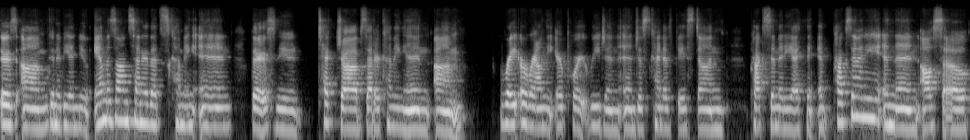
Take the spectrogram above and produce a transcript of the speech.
There's um, going to be a new Amazon center that's coming in. There's new tech jobs that are coming in um, right around the airport region, and just kind of based on proximity, I think, and proximity, and then also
